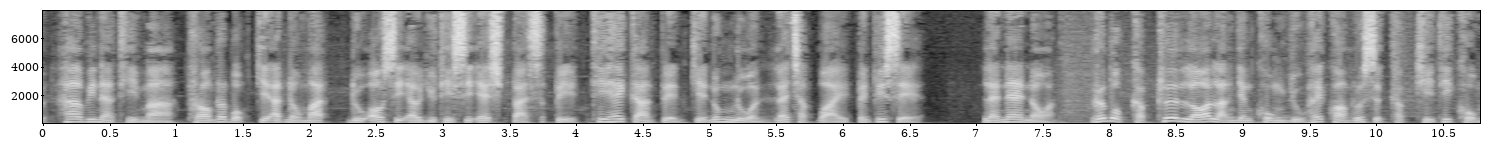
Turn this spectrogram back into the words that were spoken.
4.5 วินาทีมา พร้อมระบบเกียร์อัตโนมัติ Dual CLUTCH 8 Speed ที่ให้การเปลี่ยนเกียร์นุ่มนวลและฉับไวเป็นพิเศษ และแน่นอน ระบบขับเคลื่อนล้อหลังยังคงอยู่ให้ความรู้สึกขับขี่ที่คม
